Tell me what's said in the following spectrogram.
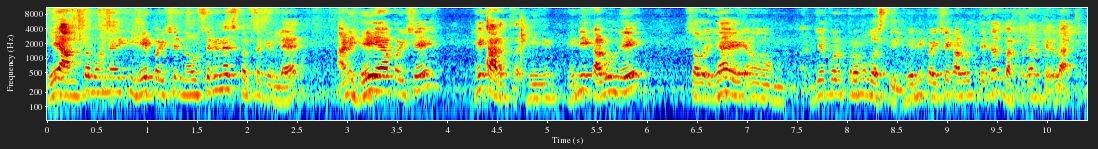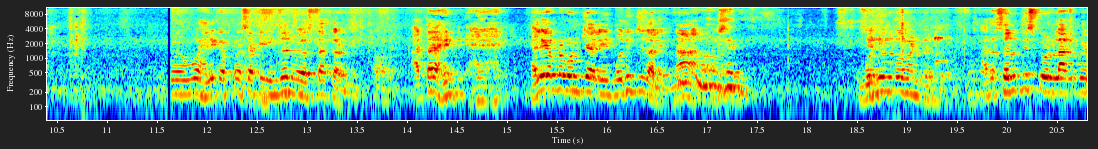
हे आमचं म्हणणं आहे की हे पैसे नौसेनेनेच खर्च केलेले आहेत आणि हे या पैसे हे काढतात. हे ह्यांनी काढून हे स- ह्या जे कोण प्रमुख असतील यांनी पैसे काढून त्याच्यात भ्रष्टाचार केलेला आहे. व हेलिकॉप्टरसाठी इंधन व्यवस्था करणे. आता हे- हेलिकॉप्टर कोणचे आले? मोदींचीच आलेत ना? शेड्यूल गव्हर्नमेंट आता सदतीस कोटी लाख रुपये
